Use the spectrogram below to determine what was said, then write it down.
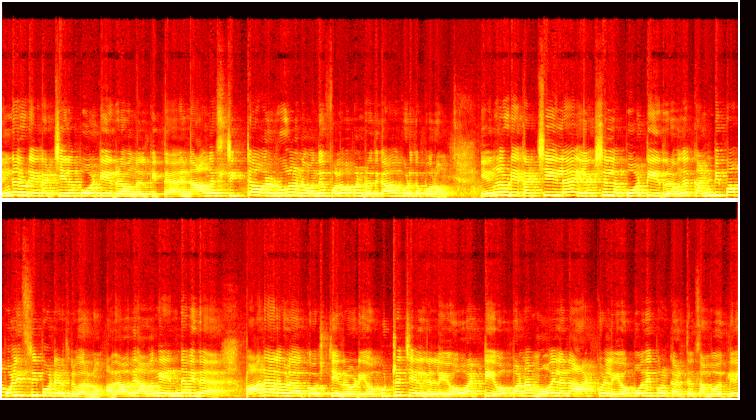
எங்களுடைய கட்சியில போட்டியிடுறவங்க கிட்ட நாங்க ஸ்ட்ரிக்டா ஒரு ரூல் ஒன்று வந்து ஃபாலோ பண்றதுக்காக கொடுக்க போறோம். எங்களுடைய கட்சியில எலெக்ஷன்ல போட்டியிடுறவங்க கண்டிப்பா போலீஸ் ரிப்போர்ட் எடுத்துட்டு வரணும். அதாவது அவங்க எந்த வித பாதாள உலக கோஷ்டியினரோடையோ குற்றச்செயல்கள்லையோ வட்டியோ பணமோ இல்லைன்னா ஆட்கொள்ளையோ போதைப்பொருள் கடத்தல் சம்பவத்திலையோ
